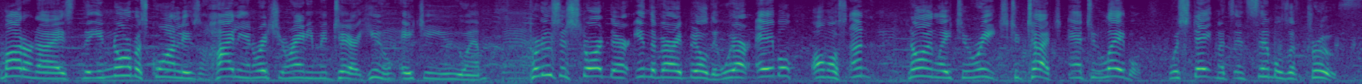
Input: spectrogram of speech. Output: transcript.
modernized, the enormous quantities of highly enriched uranium material, H-E-U-M, Producers stored there in the very building. We are able, almost unknowingly, to reach, to touch, and to label with statements and symbols of truth.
